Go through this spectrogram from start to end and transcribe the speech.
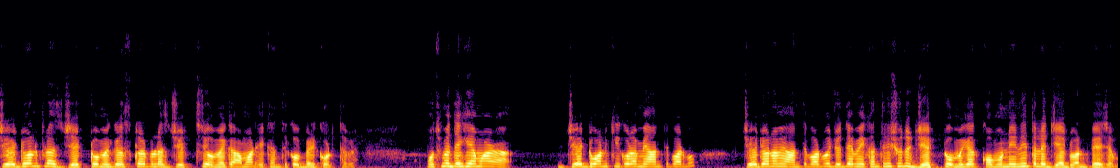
Z one plus Z two omega square plus Z three omega আমার এখান থেকেও বের করতে হবে। প্রথমে দেখি আমার জেড ওয়ান কী করে আমি আনতে পারব? জেড ওয়ান আমি আনতে পারব যদি আমি এখান থেকে শুধু জেড টু ওমেগা কমন নিয়ে নিই, তাহলে জেড ওয়ান পেয়ে যাব।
